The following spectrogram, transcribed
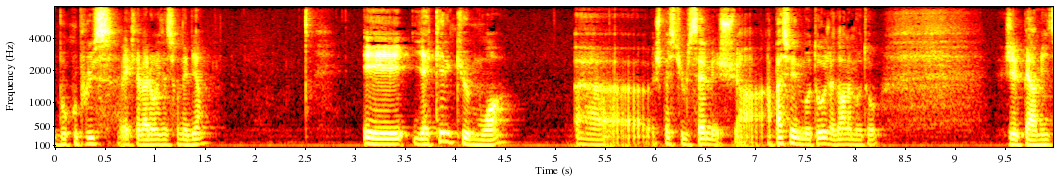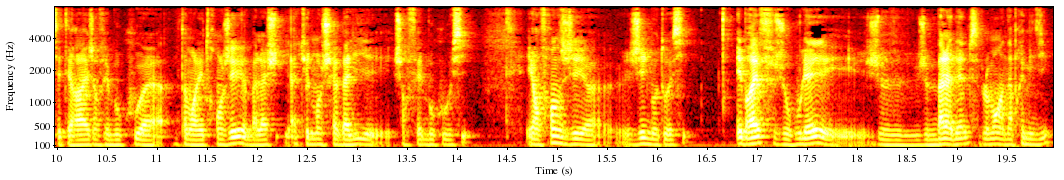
beaucoup plus avec la valorisation des biens. Et il y a quelques mois, euh, je sais pas si tu le sais, mais je suis un, passionné de moto, j'adore la moto. J'ai le permis, etc. Et j'en fais beaucoup, notamment à l'étranger. Bah là, actuellement, je suis à Bali et j'en fais beaucoup aussi. Et en France, j'ai euh, une moto aussi. Et bref, je roulais et je, je me baladais tout simplement un après-midi.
